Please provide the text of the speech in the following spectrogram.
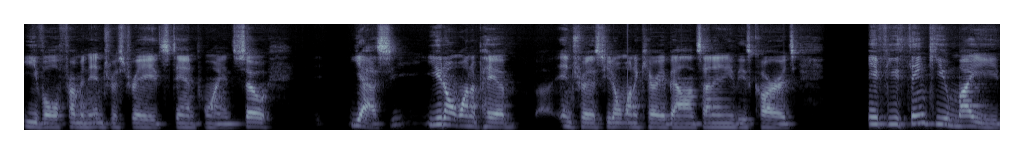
evil from an interest rate standpoint. So yes, you don't want to pay a interest, you don't want to carry a balance on any of these cards. If you think you might,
